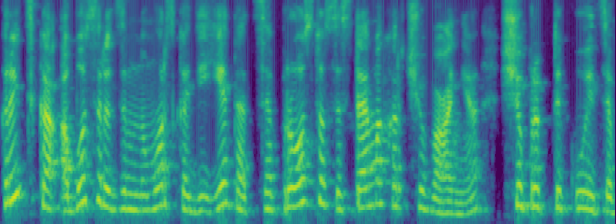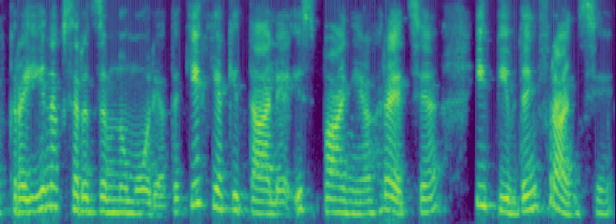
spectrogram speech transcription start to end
Критська або середземноморська дієта це просто система харчування, що практикується в країнах Середземноморя, таких як Італія, Іспанія, Греція і Південь Франції.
